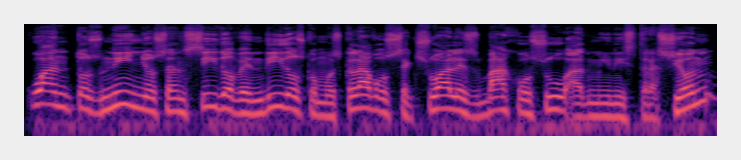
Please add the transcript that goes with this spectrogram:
¿Cuántos niños han sido vendidos como esclavos sexuales bajo su administración?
